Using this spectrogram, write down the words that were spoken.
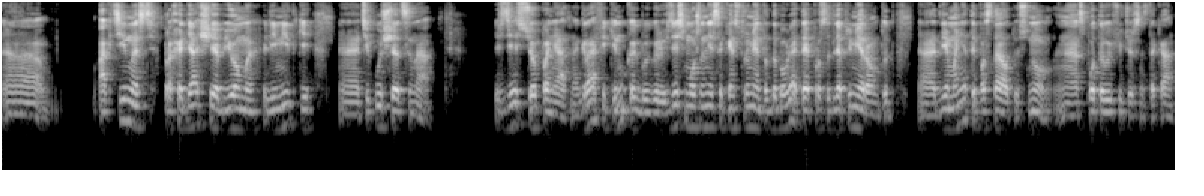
Э, активность, проходящие объемы, лимитки, э, текущая цена. Здесь все понятно. Графики, ну, как бы говорю, здесь можно несколько инструментов добавлять. Я просто для примера вам тут э, две монеты поставил, то есть, ну, э, спотовый фьючерсный стакан.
